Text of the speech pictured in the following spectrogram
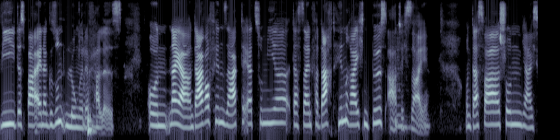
wie das bei einer gesunden Lunge der Okay. Fall ist. Und naja, und daraufhin sagte er zu mir, dass sein Verdacht hinreichend bösartig Mhm. sei. Und das war schon, ja, ich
